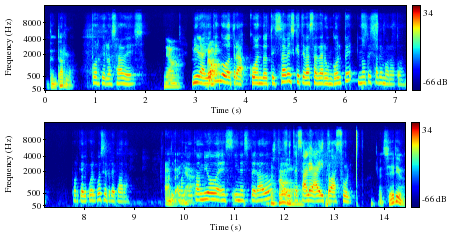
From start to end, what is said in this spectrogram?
intentarlo. Porque lo sabes. Ya. Mira, yo No. tengo otra. Cuando te sabes que te vas a dar un golpe, no te sale moratón. Porque el cuerpo se prepara. Y Anda cuando el cambio es inesperado, Esto- ahí te sale ahí todo azul. ¿En serio?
